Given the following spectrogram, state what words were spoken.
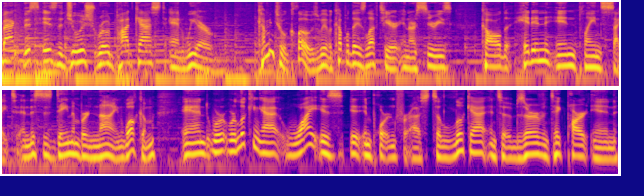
back. This is the Jewish Road Podcast, and we are coming to a close. We have a couple days left here in our series called Hidden in Plain Sight. And this is day number nine. Welcome. And we're, we're looking at why is it important for us to look at and to observe and take part in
